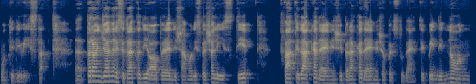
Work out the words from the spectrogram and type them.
punti di vista. Eh, però in genere si tratta di opere, diciamo, di specialisti fatti da accademici per accademici o per studenti, quindi non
